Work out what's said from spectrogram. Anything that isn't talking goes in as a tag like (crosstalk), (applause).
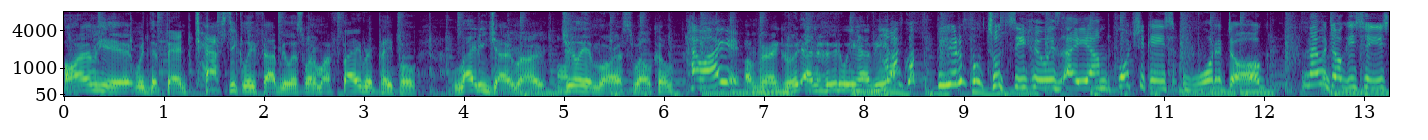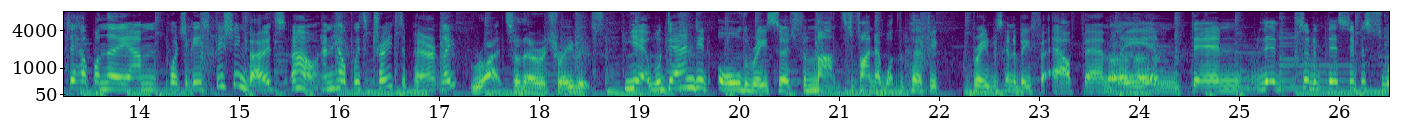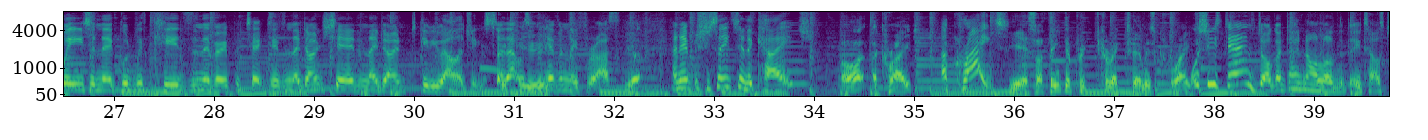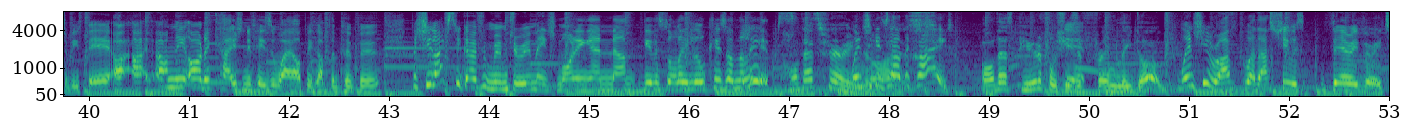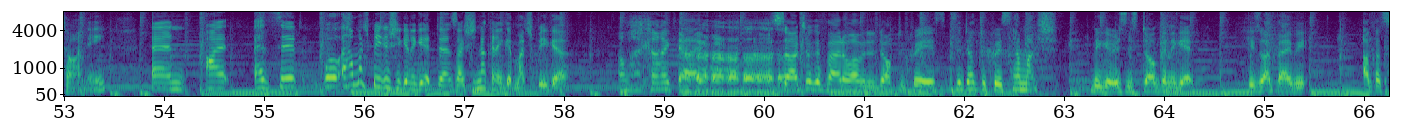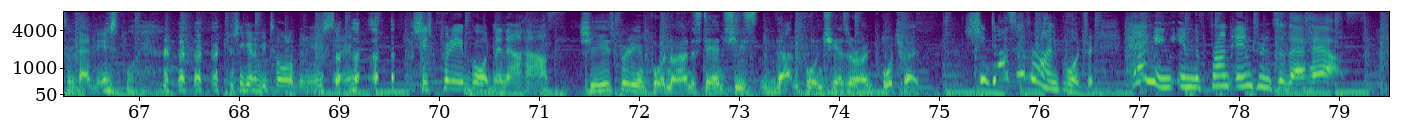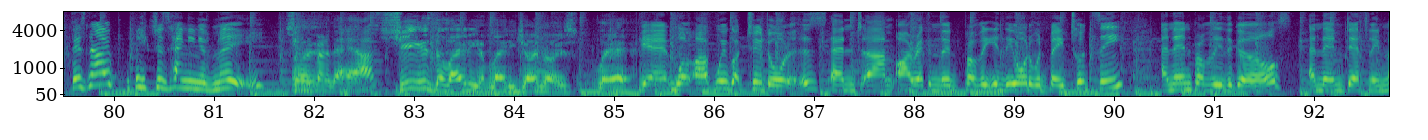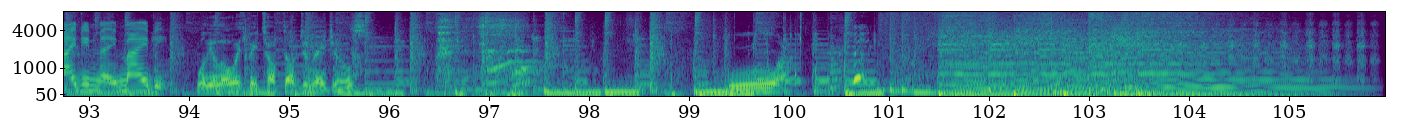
I am here with the fantastically fabulous, one of my favourite people, Lady Jomo, Julia Morris. Welcome. How are you? I'm very good. And who do we have here? I've got the beautiful Tootsie, who is a um, Portuguese water dog. And they were doggies who used to help on the um, Portuguese fishing boats. Oh, and help with treats, apparently. Right, so they're retrievers. Yeah, well, Dan did all the research for months to find out what the perfect breed was going to be for our family Uh-huh. and then they're sort of they're super sweet and they're good with kids and they're very protective and they don't shed and they don't give you allergies so Good that was you. heavenly for us Yeah. and it, she sleeps in a cage Oh, a crate. a crate Yes, I think the pr- correct term is crate. Well, she's Dan's dog. I don't know a lot of the details, to be fair. I, I, on the odd occasion, if he's away, I'll pick up the poo-poo. But she likes to go from room to room each morning and um, give us all a little kiss on the lips. Oh, that's very nice. when nice. she gets out the crate. Oh, that's beautiful. She's Yeah. a friendly dog. When she arrived with us, she was very, very tiny. And I had said, well, how much bigger is she going to get? Dan's like, she's not going to get much bigger. I'm like, (laughs) okay. (laughs) so I took a photo of her to Dr. Chris. I said, Dr. Chris, how much bigger is this dog going to get? He's like, baby, I've got some bad news for you. (laughs) She's going to be taller than you soon. She's pretty important in our house. She is pretty important. I understand she's that important she has her own portrait. She does have her own portrait hanging in the front entrance of our house. There's no pictures hanging of me So- in the front of the house. She is the lady of Lady Jomo's lair. Yeah, well, I've, we've got two daughters, and um, I reckon that probably in the order would be Tootsie, and then probably the girls, and then definitely maybe me, maybe. Well, you'll always be top dog to me, Jules. (laughs) Mwah.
